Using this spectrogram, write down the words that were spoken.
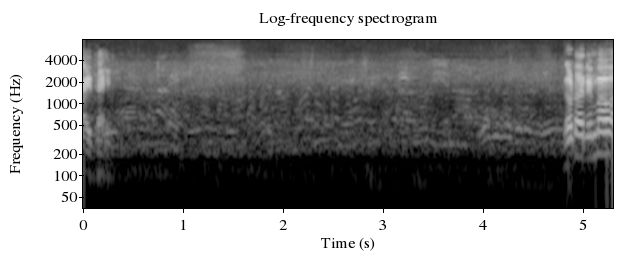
ಆಯ್ತಾಯ್ತು ಗೌಡ ನಿಮ್ಮವ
